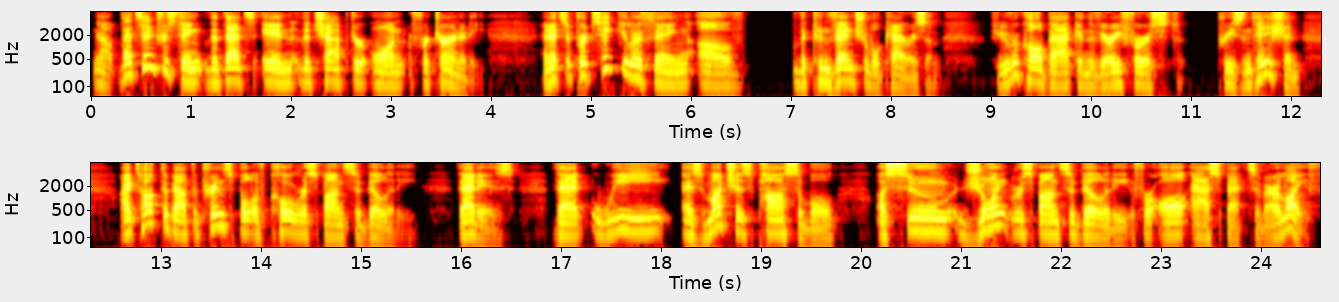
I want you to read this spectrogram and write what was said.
Now, that's interesting that that's in the chapter on fraternity. And it's a particular thing of the conventual charism. If you recall back in the very first presentation, I talked about the principle of co responsibility. That is, that we, as much as possible, assume joint responsibility for all aspects of our life.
